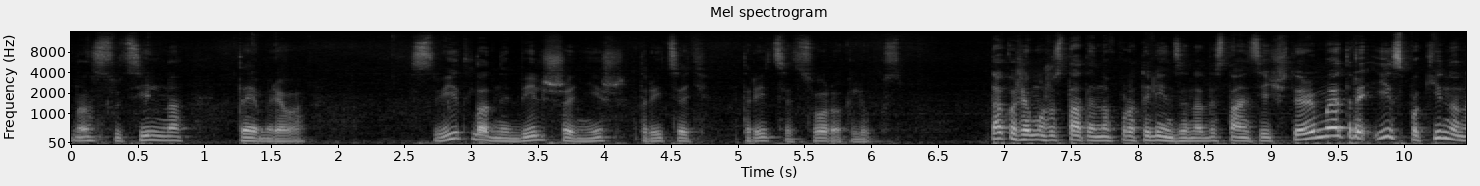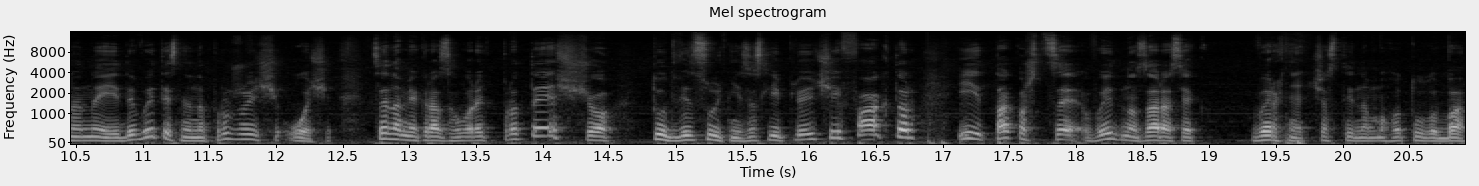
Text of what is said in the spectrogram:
у нас суцільна темрява. Світла не більше, ніж 30-40 люкс. Також я можу стати навпроти лінзи на дистанції 4 метри і спокійно на неї дивитись, не напружуючи очі. Це нам якраз говорить про те, що тут відсутній засліплюючий фактор, і також це видно зараз, як верхня частина мого тулуба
